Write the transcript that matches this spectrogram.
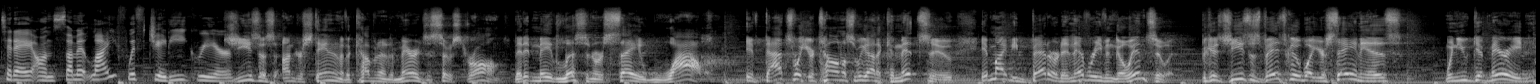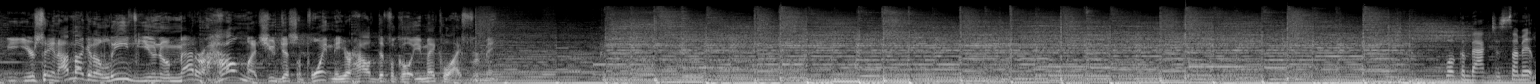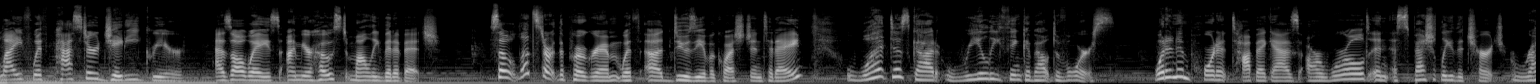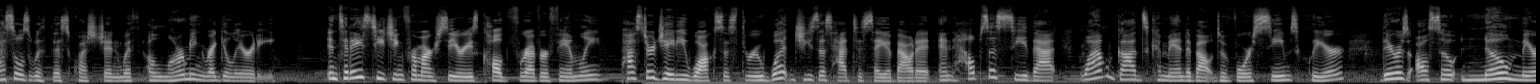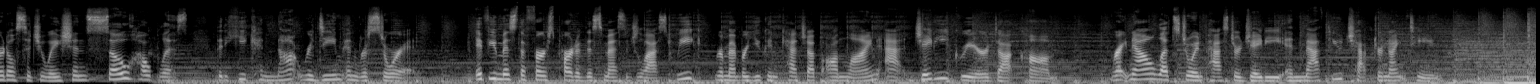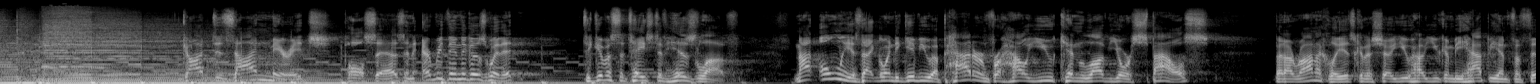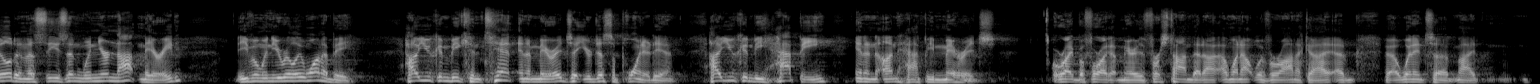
Today on Summit Life with JD Greear. Jesus' understanding of the covenant of marriage is so strong that it made listeners say, Wow, if that's what you're telling us we got to commit to, it might be better to never even go into it. Because Jesus, basically, what you're saying is, when you get married, you're saying, I'm not going to leave you no matter how much you disappoint me or how difficult you make life for me. Welcome back to Summit Life with Pastor JD Greear. As always, I'm your host, Molly Vidovich. So let's start the program with a doozy of a question today. What does God really think about divorce? What an important topic as our world and especially the church wrestles with this question with alarming regularity. In today's teaching from our series called Forever Family, Pastor JD walks us through what Jesus had to say about it and helps us see that while God's command about divorce seems clear, there is also no marital situation so hopeless that he cannot redeem and restore it. If you missed the first part of this message last week, remember you can catch up online at jdgreear.com. Right now, let's join Pastor JD in Matthew chapter 19. God designed marriage, Paul says, and everything that goes with it to give us a taste of His love. Not only is that going to give you a pattern for how you can love your spouse, but ironically, it's going to show you how you can be happy and fulfilled in a season when you're not married, even when you really want to be. How you can be content in a marriage that you're disappointed in. How you can be happy in an unhappy marriage right before I got married, the first time that I, went out with Veronica, I, went into my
